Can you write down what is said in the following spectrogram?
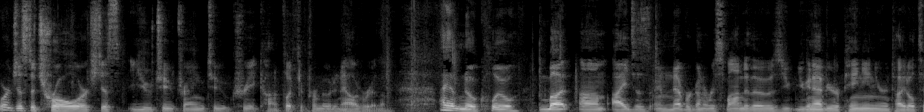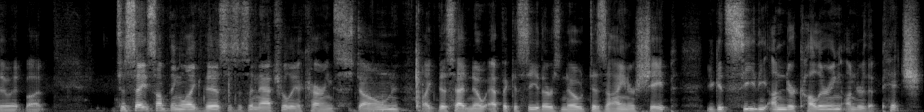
or just a troll, or it's just YouTube trying to create conflict to promote an algorithm. I have no clue, but um, I just am never going to respond to those. You, you can have your opinion, you're entitled to it, but to say something like this, this is a naturally occurring stone, like this had no efficacy, there's no design or shape. You could see the undercoloring under the pitch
